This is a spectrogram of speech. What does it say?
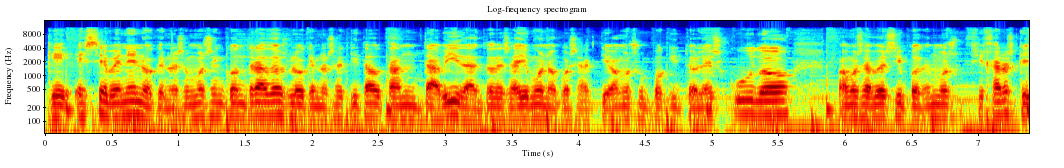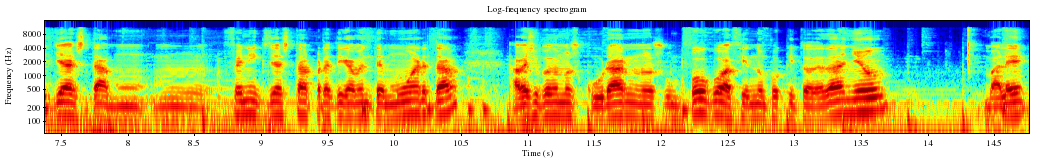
que ese veneno que nos hemos encontrado es lo que nos ha quitado tanta vida. Entonces ahí, bueno, pues activamos un poquito el escudo. Vamos a ver si podemos... Fijaros que ya está... Mm, Fénix ya está prácticamente muerta. A ver si podemos curarnos un poco haciendo un poquito de daño. ¿Vale?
